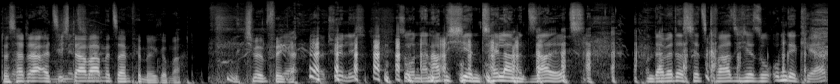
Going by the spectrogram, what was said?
Das hat er, als ich da war, mit seinem Pimmel gemacht. Nicht mit dem Finger. Ja, natürlich. So, und dann habe ich hier einen Teller mit Salz. Und da wird das jetzt quasi hier so umgekehrt.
